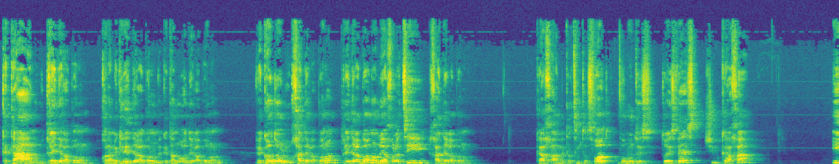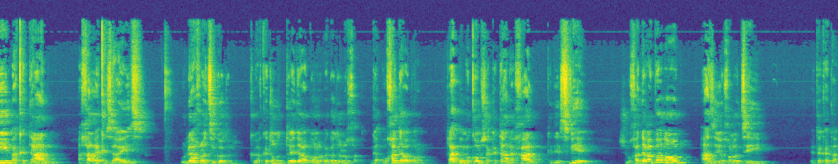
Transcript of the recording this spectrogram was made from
קטן הוא תרי דרבנון, כל המגיל דרבנון וקטן הוא עוד דרבנון, וגודל הוא חד דרבנון, תרי דרבנון לא יכול להוציא חד דרבנון. ככה מתרצים תוספות, ואומרים טויספס, שאם ככה, אם הקטן אכל רק זייס, הוא לא יכול להוציא גודל, כי הקטון הוא תרי דרבנון והגודל הוא חד דרבנון. רק במקום שהקטן אכל כדי סביה, שהוא חד דרבנון, אז הוא יכול להוציא את הקטן.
